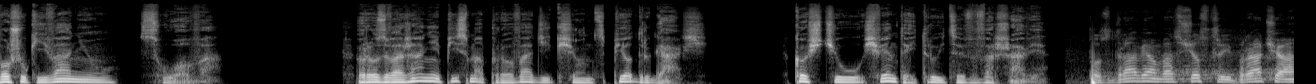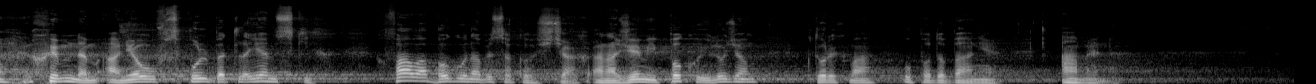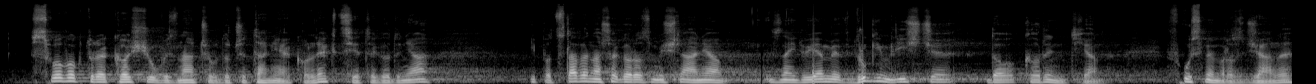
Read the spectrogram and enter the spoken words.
poszukiwaniu słowa. Rozważanie pisma prowadzi ksiądz Piotr Gaś, Kościół Świętej Trójcy w Warszawie. Pozdrawiam Was, siostry i bracia, hymnem aniołów z pól betlejemskich. Chwała Bogu na wysokościach, a na ziemi pokój ludziom, których ma upodobanie. Amen. Słowo, które Kościół wyznaczył do czytania jako lekcję tego dnia i podstawę naszego rozmyślania znajdujemy w drugim liście do Koryntian, w ósmym rozdziale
